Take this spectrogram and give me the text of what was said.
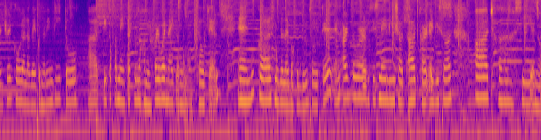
charger ko, lalagay ko na rin dito. At dito kami, tatlo na kami for one night lang naman sa hotel. And bukas, magla-live ako dun sa hotel. And Arthur, Mrs. Melly, shout out, Carl Edison, at saka si, ano,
